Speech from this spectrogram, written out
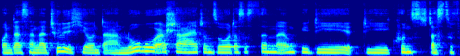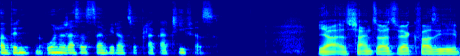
und dass dann natürlich hier und da ein Logo erscheint und so, das ist dann irgendwie die, die Kunst, das zu verbinden, ohne dass es dann wieder zu plakativ ist. Ja, es scheint so, als wäre quasi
